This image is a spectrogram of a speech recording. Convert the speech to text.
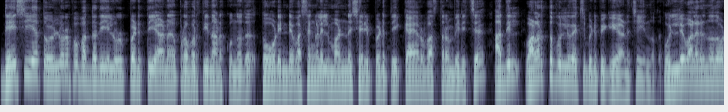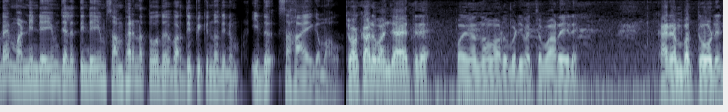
ദേശീയ തൊഴിലുറപ്പ് പദ്ധതിയിൽ ഉൾപ്പെടുത്തിയാണ് പ്രവൃത്തി നടക്കുന്നത്. തോടിന്റെ വശങ്ങളിൽ മണ്ണ് ശരിപ്പെടുത്തി കയർ വസ്ത്രം വിരിച്ച് അതിൽ വളർത്തുപുല്ല് വെച്ച് പിടിപ്പിക്കുകയാണ് ചെയ്യുന്നത്. പുല്ല് വളരുന്നതോടെ മണ്ണിന്റെയും ജലത്തിന്റെയും സംഭരണത്തോത് വർദ്ധിപ്പിക്കുന്നതിനും ഇത് സഹായകമാവും ചോക്കാട് പഞ്ചായത്തിലെ പതിനൊന്നാം വാർഡ് വെടിവച്ചപാറയിലെ കരമ്പത്തോടിൽ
